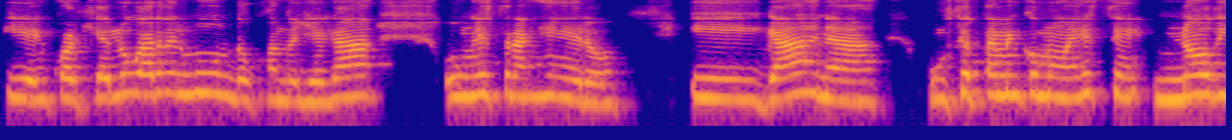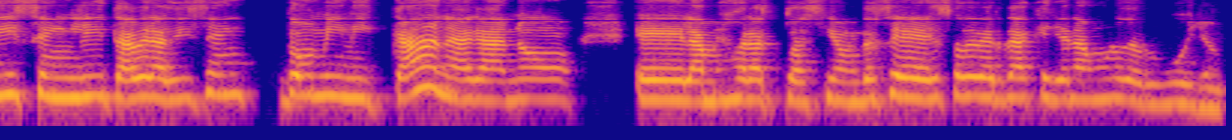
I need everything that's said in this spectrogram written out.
y en cualquier lugar del mundo, cuando llega un extranjero y gana un certamen como este, no dicen Lita, Vera, dicen Dominicana ganó eh, la mejor actuación. Entonces, eso de verdad que llena uno de orgullo.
